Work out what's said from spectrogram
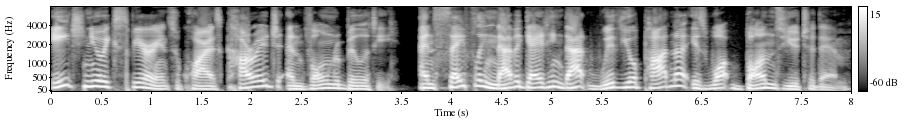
Each new experience requires courage and vulnerability. And safely navigating that with your partner is what bonds you to them.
